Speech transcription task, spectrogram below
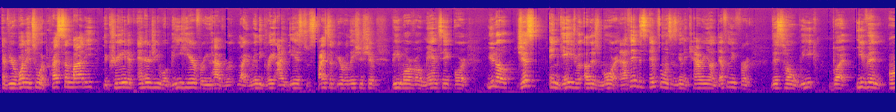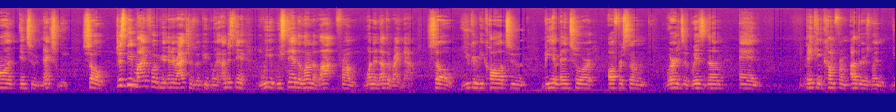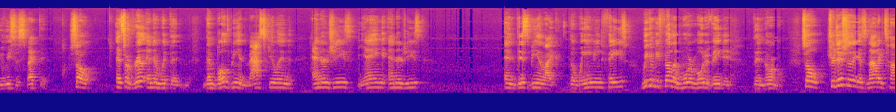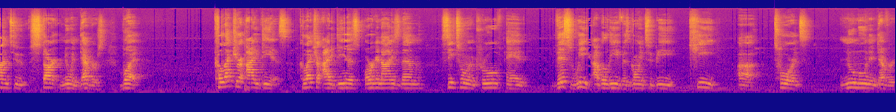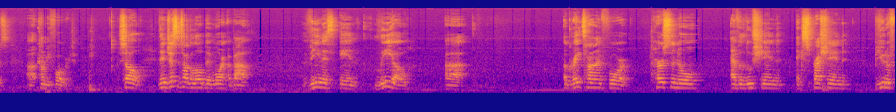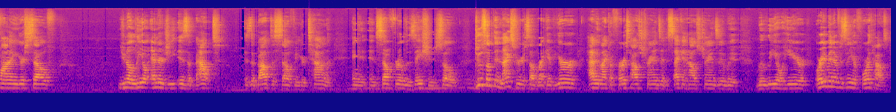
if you're wanting to impress somebody, the creative energy will be here for you have like really great ideas to spice up your relationship, be more romantic or you know, just engage with others more. And I think this influence is going to carry on definitely for this whole week, but even on into next week. So just be mindful of your interactions with people and understand we, we stand to learn a lot from one another right now. So you can be called to be a mentor, offer some words of wisdom, and they can come from others when you least suspect it. So it's a real, and then with the them both being masculine energies, yang energies, and this being like the waning phase, we can be feeling more motivated than normal. So traditionally, it's not a time to start new endeavors, but collect your ideas collect your ideas, organize them, seek to improve. And this week, I believe, is going to be key uh, towards new moon endeavors uh, coming forward. So, then just to talk a little bit more about Venus in Leo, uh, a great time for personal evolution, expression, beautifying yourself. You know, Leo energy is about is about the self and your talent and, and self-realization. So do something nice for yourself. Like if you're having like a first house transit, a second house transit with, with Leo here, or even if it's in your fourth house,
